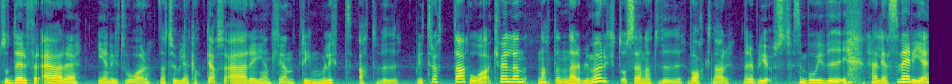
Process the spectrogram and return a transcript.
Så därför är det enligt vår naturliga klocka så är det egentligen rimligt att vi blir trötta på kvällen, natten när det blir mörkt och sen att vi vaknar när det blir ljust. Sen bor ju vi i härliga Sverige.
